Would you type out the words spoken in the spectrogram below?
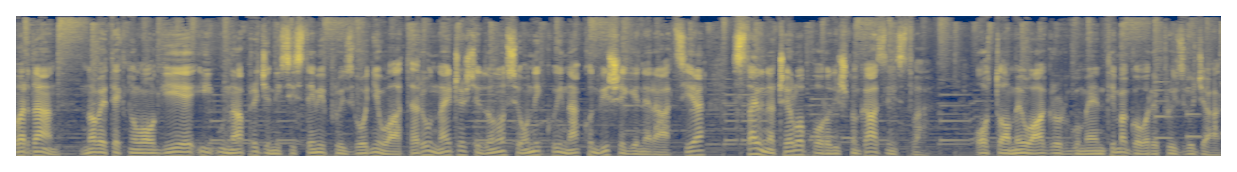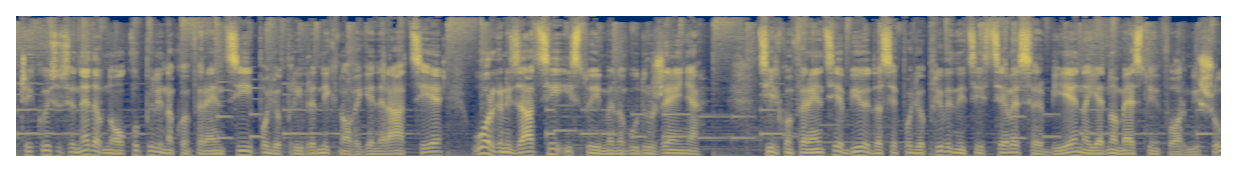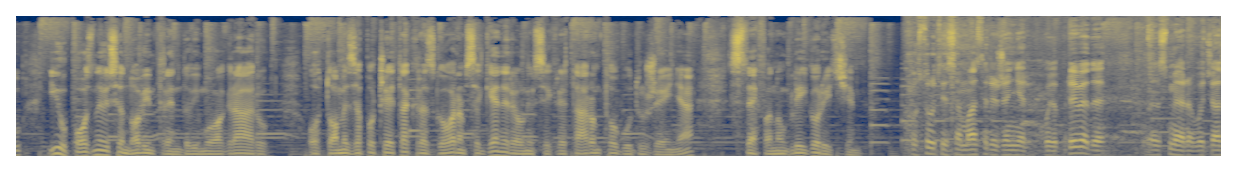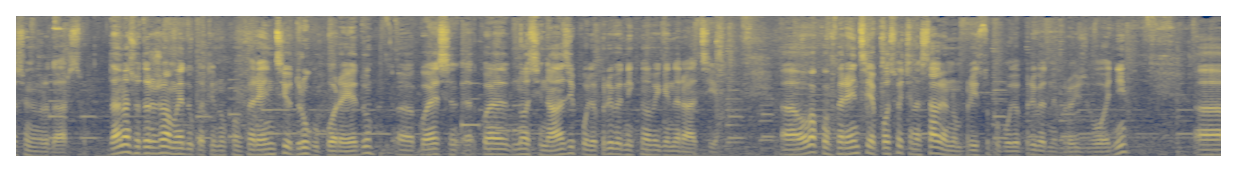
Dobar dan. Nove tehnologije i unapređeni sistemi proizvodnje u ataru najčešće donose oni koji nakon više generacija staju na čelo porodičnog gazdinstva. O tome u agroargumentima govore proizvođači koji su se nedavno okupili na konferenciji Poljoprivrednik nove generacije u organizaciji istoimenog udruženja – Cilj konferencije bio je da se poljoprivrednici iz cele Srbije na jednom mestu informišu i upoznaju sa novim trendovima u agraru. O tome za početak razgovaram sa generalnim sekretarom tog udruženja, Stefanom Gligorićem. Po struci sam master inženjer poljoprivrede, e, smer voćarstvo i vrodarstvo. Danas održavamo edukativnu konferenciju, drugu po redu, e, koja, se, e, koja nosi naziv Poljoprivrednik nove generacije. Ova konferencija je posvećena savremenom pristupu poljoprivrednoj proizvodnji,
